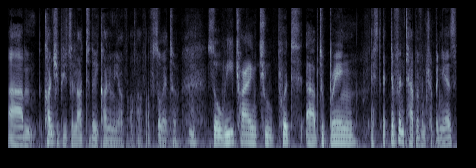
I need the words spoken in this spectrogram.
um, contributes a lot to the economy of of, of, of Soweto. So we trying to put uh, to bring a different type of entrepreneurs,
